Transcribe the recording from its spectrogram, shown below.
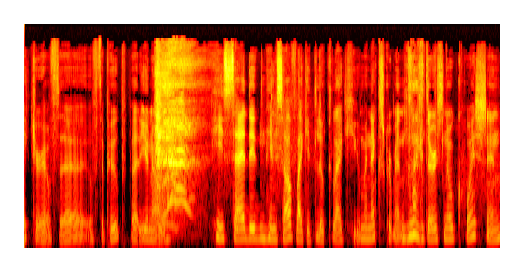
picture of the of the poop, but you know. He said it himself like it looked like human excrement. Like there's no question.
